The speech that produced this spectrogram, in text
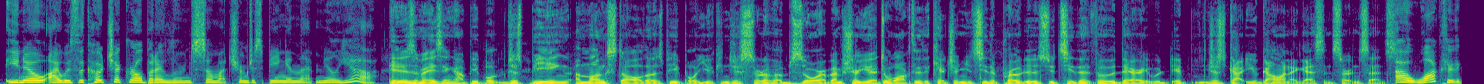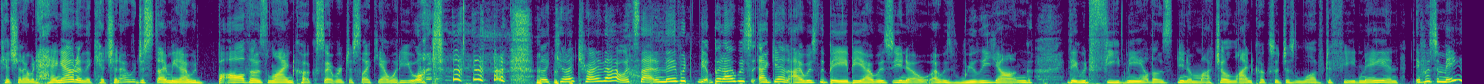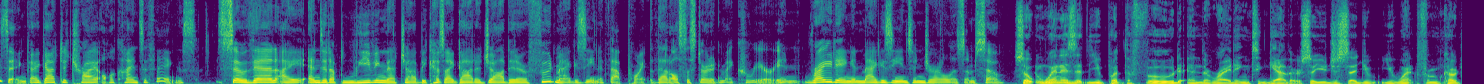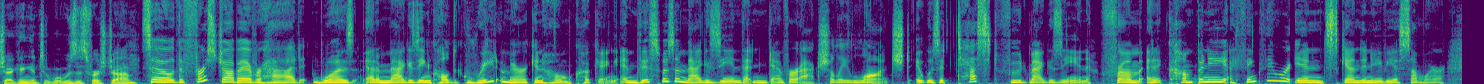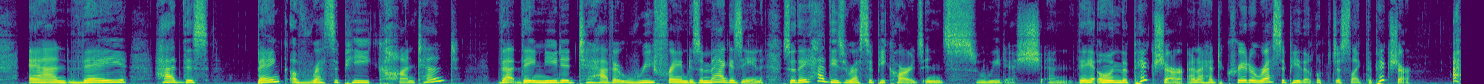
you know, I was the coat check girl, but I learned so much from just being in that milieu. It is amazing how people just being amongst all those people, you can just sort of absorb. I'm sure you had to walk through the kitchen, you'd see the produce, you'd see the food there. It would it just got you going, I guess, in certain sense. Oh, walk through the kitchen. I would hang out in the kitchen. I would just, I mean, I would, all those line cooks that were just like, yeah, what do you want? like, can I try that? What's that? And they would, but I was, again, I was the baby. I was, you know, I was really young. They would feed me. All those, you know, macho line cooks would just love to feed me. And it was amazing. I got to try all kinds of things. So then I ended up leaving that job because I got a job in a food magazine at that point. That also started my career in writing and magazines and journalism. So So when is it you put the food and the writing together? So you just said you, you went from coat checking into what was this first job? So, the first job I ever had was at a magazine called Great American Home Cooking. And this was a magazine that never actually launched. It was a test food magazine from a company, I think they were in Scandinavia somewhere. And they had this bank of recipe content that they needed to have it reframed as a magazine. So they had these recipe cards in Swedish and they owned the picture, and I had to create a recipe that looked just like the picture.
